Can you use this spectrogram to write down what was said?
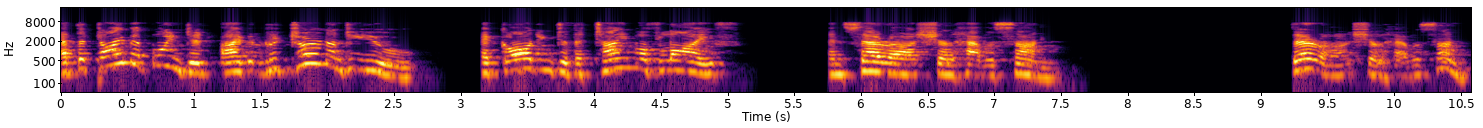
At the time appointed, I will return unto you according to the time of life, and Sarah shall have a son. Sarah shall have a son.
